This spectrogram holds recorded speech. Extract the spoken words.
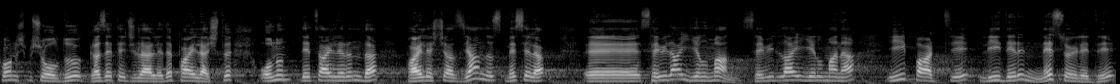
konuşmuş olduğu gazetecilerle de paylaştı. Onun detaylarını da paylaşacağız. Yalnız mesela e, Sevilay Yılman, Sevilay Yılman'a İyi Parti lideri ne söyledi,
